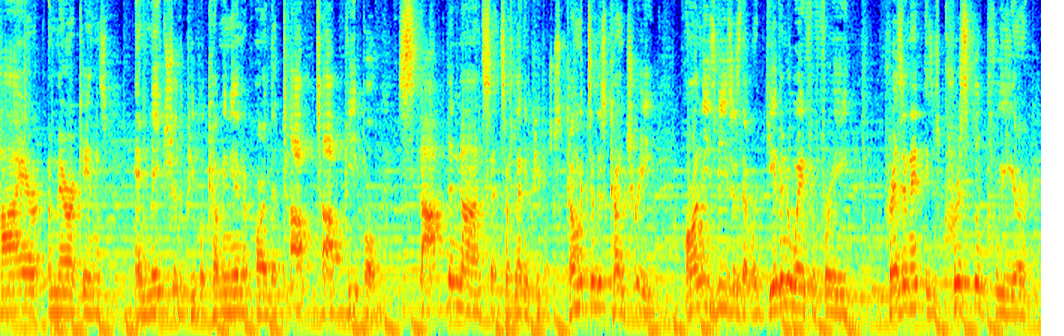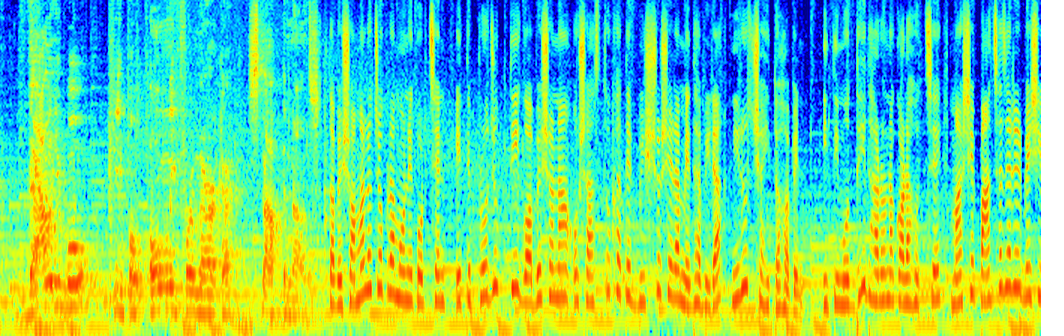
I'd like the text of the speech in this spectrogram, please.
Hire Americans and make sure the people coming in are the top, top people. Stop the nonsense of letting people just come into this country on these visas that were given away for free. President is crystal clear. Valuable people only for America. Stop the nonsense. তবে সমালোচকরা মনে করছেন এতে প্রযুক্তি গবেষণা ও স্বাস্থ্য খাতের বিশ্বসেরা মেধাবীরা নিরুৎসাহিত হবেন ইতিমধ্যেই ধারণা করা হচ্ছে মাসে পাঁচ হাজারের বেশি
